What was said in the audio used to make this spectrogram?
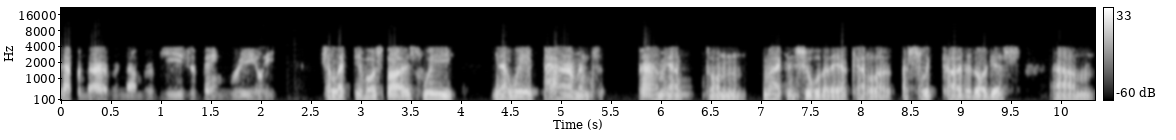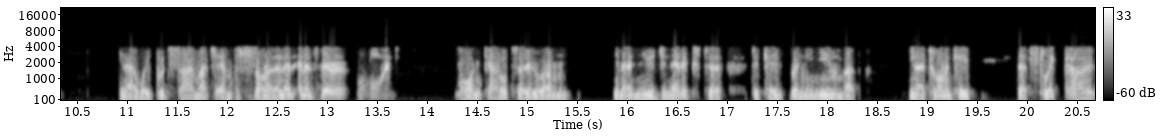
happened over a number of years of being really selective. I suppose we you know, we're paramount paramount on making sure that our cattle are, are slick coated. I guess. Um, you know, we put so much emphasis on it, and, it, and it's very fine, fine cattle to, um, you know, new genetics to to keep bringing in, but you know, trying to keep that slick coat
